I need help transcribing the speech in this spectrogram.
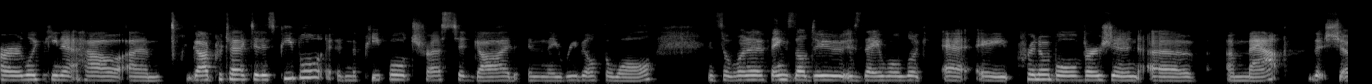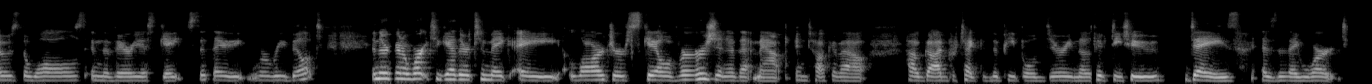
are looking at how um, God protected his people and the people trusted God and they rebuilt the wall. And so, one of the things they'll do is they will look at a printable version of a map that shows the walls and the various gates that they were rebuilt. And they're going to work together to make a larger scale version of that map and talk about how God protected the people during those 52 days as they worked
